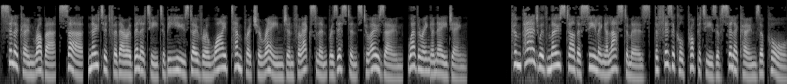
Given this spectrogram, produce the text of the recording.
Silicone rubber SIR, noted for their ability to be used over a wide temperature range and for excellent resistance to ozone, weathering and aging. Compared with most other sealing elastomers, the physical properties of silicones are poor.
